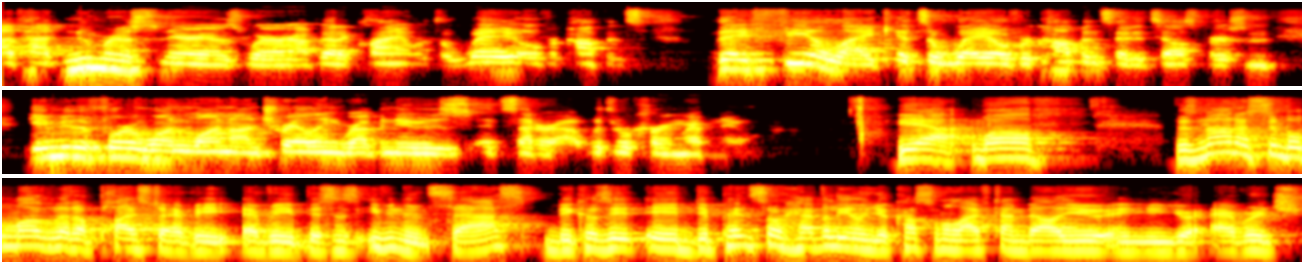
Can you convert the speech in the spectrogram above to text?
I've had numerous scenarios where I've got a client with a way overcompensated. They feel like it's a way overcompensated salesperson. Give me the 411 on trailing revenues, et cetera, with recurring revenue. Yeah, well, there's not a simple model that applies to every every business, even in SaaS, because it, it depends so heavily on your customer lifetime value and your average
